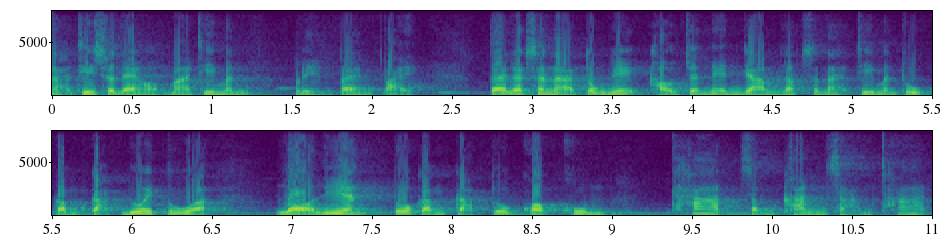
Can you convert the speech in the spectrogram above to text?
ณะที่แสดงออกมาที่มันเปลี่ยนแปลงไป แต่ลักษณะตรงนี้เขาจะเน้นย้ำลักษณะที่มันถูกกำกับด้วยตัวหล่อเลี้ยง ตัวกำกับตัวควบคุมธาตุสำคัญ3ธาตุ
